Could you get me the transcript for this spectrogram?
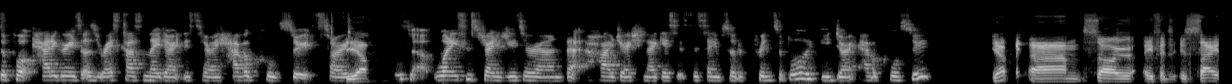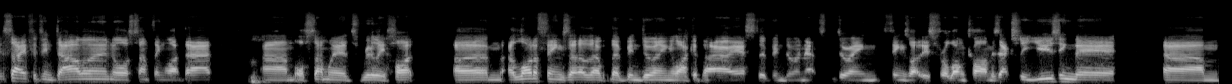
support categories as race cars, and they don't necessarily have a cool suit. So yep wanting some strategies around that hydration. I guess it's the same sort of principle if you don't have a cool suit. Yep. Um, so if it's say say if it's in Darwin or something like that, um, or somewhere it's really hot, um, a lot of things that they've been doing, like at the AIS, they've been doing that, doing things like this for a long time, is actually using their um,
